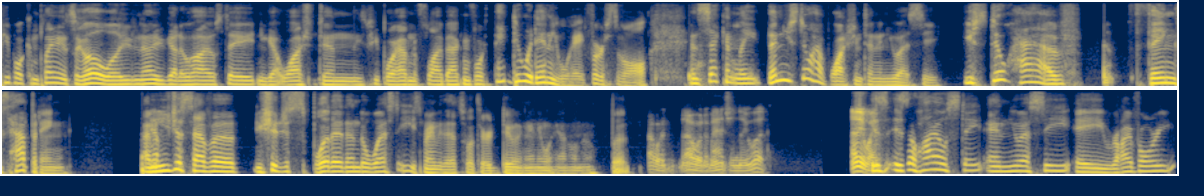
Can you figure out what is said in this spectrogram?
people complaining. It's like, oh well, you now you've got Ohio State and you got Washington. These people are having to fly back and forth. They do it anyway, first of all, and secondly, then you still have Washington and USC. You still have things happening. I yep. mean, you just have a. You should just split it into West East. Maybe that's what they're doing anyway. I don't know, but I would I would imagine they would. Anyway, is is Ohio State and USC a rivalry?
